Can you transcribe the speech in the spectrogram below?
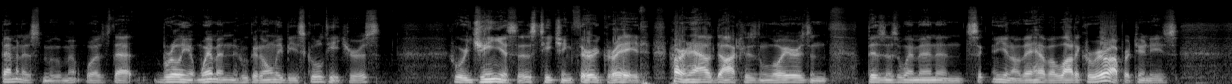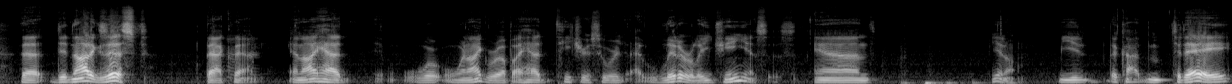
feminist movement was that brilliant women who could only be school teachers, who were geniuses teaching third grade, are now doctors and lawyers and businesswomen, and you know they have a lot of career opportunities that did not exist back uh-huh. then. And I had, when I grew up, I had teachers who were literally geniuses, and you know, you the today,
